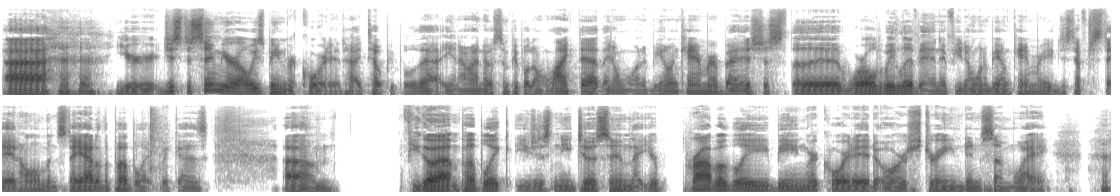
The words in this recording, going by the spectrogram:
uh, you're just assume you're always being recorded. I tell people that, you know, I know some people don't like that. They don't want to be on camera, but it's just the world we live in. If you don't want to be on camera, you just have to stay at home and stay out of the public because, um, if you go out in public, you just need to assume that you're probably being recorded or streamed in some way.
